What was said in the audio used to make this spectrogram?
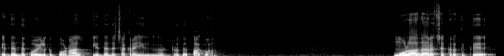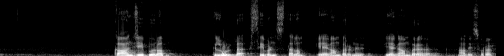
எந்தெந்த கோயிலுக்கு போனால் எந்தெந்த சக்கரம் இயங்குன்றதை பார்க்கலாம். மூலாதார சக்கரத்துக்கு காஞ்சிபுரத்தில் உள்ள சிவன் ஸ்தலம் ஏகாம்பரனு ஏகாம்பரநாதேஸ்வரர்.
